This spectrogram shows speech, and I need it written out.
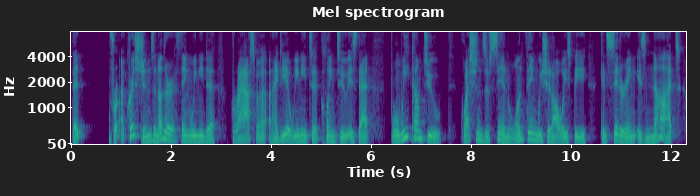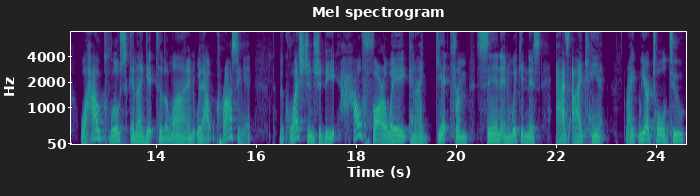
That for Christians, another thing we need to grasp, uh, an idea we need to cling to, is that when we come to questions of sin, one thing we should always be considering is not, well, how close can I get to the line without crossing it? The question should be, how far away can I get from sin and wickedness as I can? Right? We are told to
